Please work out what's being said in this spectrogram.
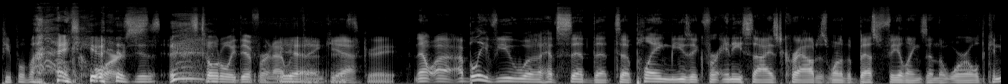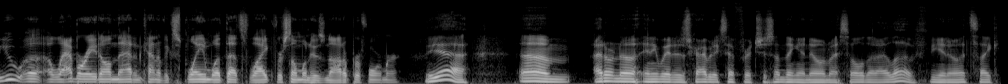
people behind Of you. course. is just, It's totally different, I would yeah, think. Yeah. it's great. Now, uh, I believe you uh, have said that uh, playing music for any sized crowd is one of the best feelings in the world. Can you uh, elaborate on that and kind of explain what that's like for someone who's not a performer? Yeah. Um, I don't know any way to describe it except for it's just something I know in my soul that I love. You know, it's like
